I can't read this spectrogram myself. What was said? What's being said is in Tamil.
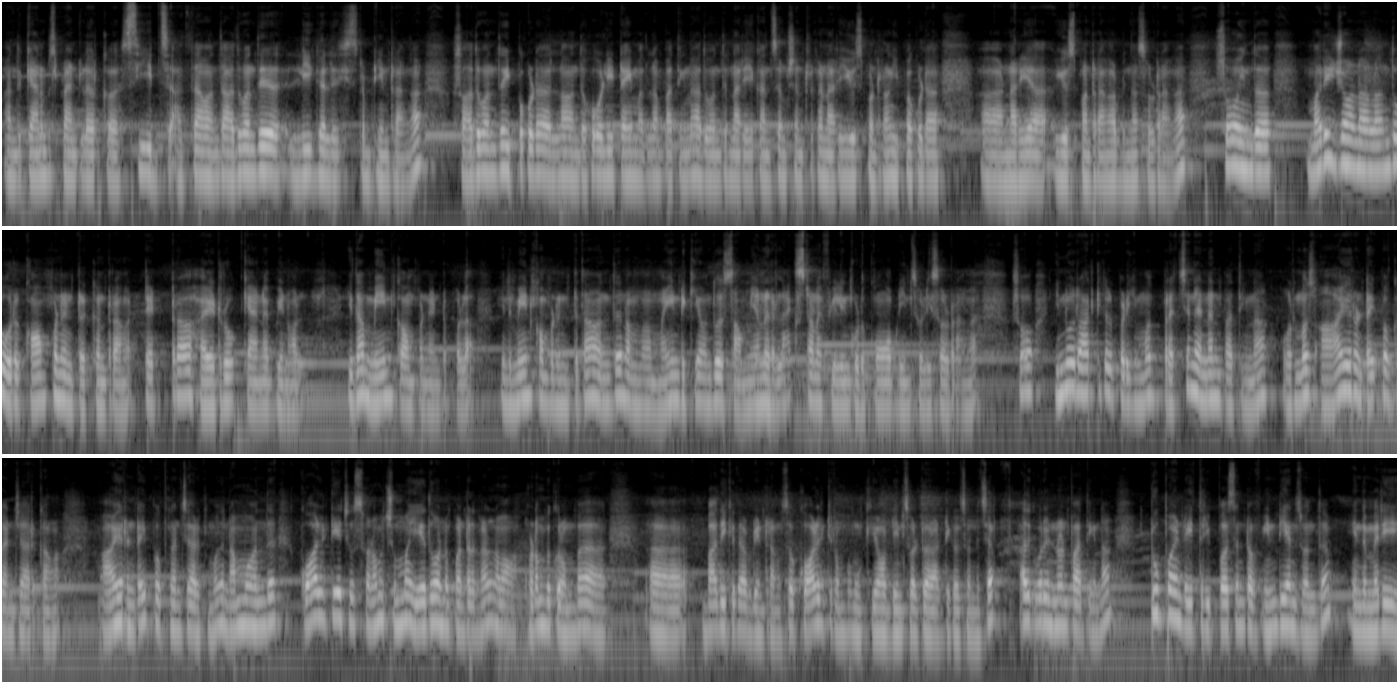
அந்த கேனபிஸ் பிளான்ட்டில் இருக்க சீட்ஸ் அதுதான் வந்து அது வந்து லீகலிஸ்ட் அப்படின்றாங்க. ஸோ அது வந்து இப்போ கூட எல்லாம் அந்த ஹோலி டைம் அதெல்லாம் பார்த்திங்கன்னா அது வந்து நிறைய கன்சம்ஷன் இருக்குது நிறைய யூஸ் பண்ணுறாங்க இப்போ கூட நிறையா யூஸ் பண்ணுறாங்க அப்படின்னு தான் சொல்கிறாங்க ஸோ இந்த மரிஜோனால் வந்து ஒரு காம்பனண்ட் இருக்குன்றாங்க. டெட்ரா ஹைட்ரோ கேனபினால் இதுதான் மெயின் காம்பனண்ட் போல். இந்த மெயின் காம்பனண்ட் தான் வந்து நம்ம மைண்டுக்கே வந்து ஒரு செம்மையான ரிலாக்ஸ்டான ஃபீலிங் கொடுக்கும் அப்படின்னு சொல்லி சொல்கிறாங்க ஸோ இன்னொரு ஆர்டிக்கல் படிக்கும்போது பிரச்சனை என்னென்னு பார்த்தீங்கன்னா ஆல்மோஸ்ட் ஆயிரம் டைப் ஆஃப் கஞ்சா இருக்காங்க. ஆயிரம் டைப் ஆஃப் கஞ்சா இருக்கும்போது நம்ம வந்து குவாலிட்டியை சூஸ் பண்ணாமல் சும்மா ஏதோ ஒன்று பண்ணுறதுனால நம்ம உடம்புக்கு ரொம்ப பாதிக்குது அப்படின்றாங்க. ஸோ குவாலிட்டி ரொம்ப முக்கியம் அப்படின்னு சொல்லிட்டு ஒரு ஆர்டிகல் சொன்னிச்சு. அதுக்கப்புறம் இன்னொன்று பார்த்தீங்கன்னா two point eight three percent of Indians வந்து இந்தமாரி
